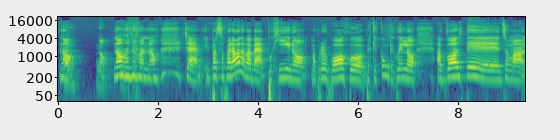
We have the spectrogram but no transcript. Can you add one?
No. Beh, No. No, no, no. Cioè, il passaparola, vabbè, pochino, ma proprio poco, perché comunque quello a volte, insomma,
